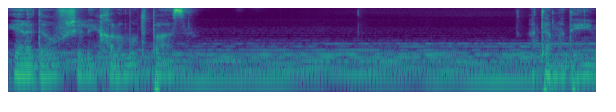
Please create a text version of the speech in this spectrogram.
ילד אהוב שלי, חלומות פז. אתה מדהים.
